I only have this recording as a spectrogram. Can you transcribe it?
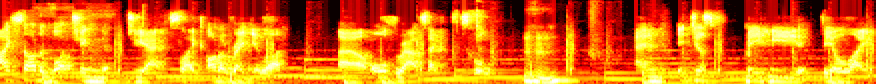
I started watching GX like on a regular uh, all throughout secondary school, hmm and it just made me feel like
